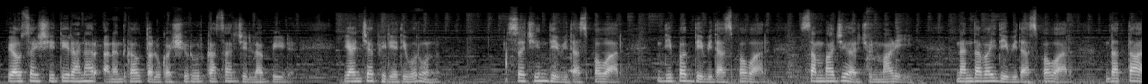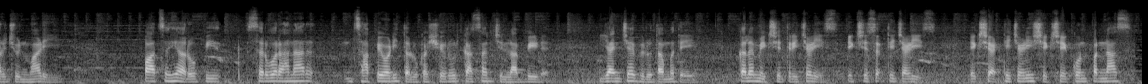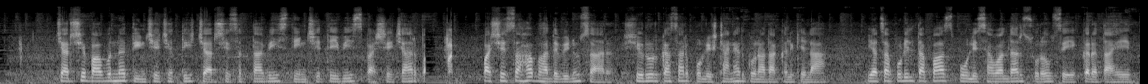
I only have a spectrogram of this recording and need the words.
व्यवसाय शेती राहणार अनंतगाव तालुका शिरूर कासार जिल्हा बीड. यांच्या फिर्यादीवरून सचिन देवीदास पवार दीपक देवीदास पवार संभाजी अर्जुन माळी नंदाबाई देवीदास पवार दत्ता अर्जुन माळी पाचही आरोपी सर्व राहणार झापेवाडी तालुका शिरूर कासार जिल्हा बीड. यांच्या विरोधामध्ये कलम एकशे त्रेचाळीस एकशे सत्तेचाळीस एकशे अठ्ठेचाळीस एकशे एकोणपन्नास चारशे बावन्न तीनशे छत्तीस चारशे सत्तावीस तीनशे तेवीस पाचशे चार पाचशे सहा भादवीनुसार शिरूर कासार पोलीस ठाण्यात गुन्हा दाखल केला. याचा पुढील तपास पोलीस हवालदार सुरवसे करत आहेत.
